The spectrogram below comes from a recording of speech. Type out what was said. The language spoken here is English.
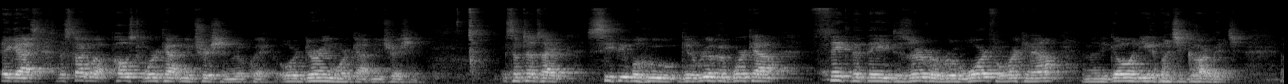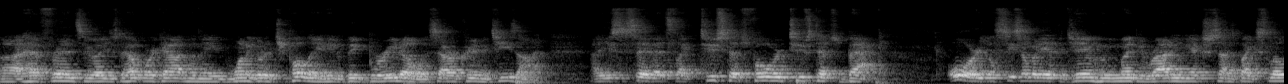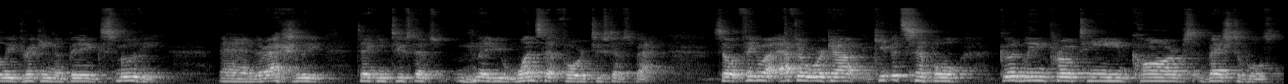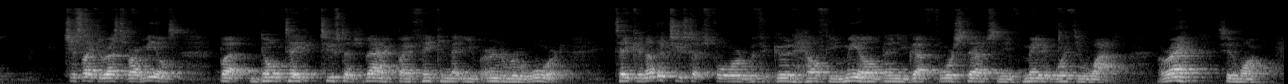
Hey guys, let's talk about post-workout nutrition real quick, or during workout nutrition. Sometimes I see people who get a real good workout, think that they deserve a reward for working out, and then they go and eat a bunch of garbage. Uh, I have friends who I used to help work out, and then they want to go to Chipotle and eat a big burrito with sour cream and cheese on it. I used to say that's like two steps forward, two steps back. Or you'll see somebody at the gym who might be riding the exercise bike slowly, drinking a big smoothie, and they're actually taking two steps, maybe one step forward, two steps back. So think about after a workout, keep it simple, good lean protein, carbs, vegetables, just like the rest of our meals, but don't take two steps back by thinking that you've earned a reward. Take another two steps forward with a good healthy meal, then you've got four steps and you've made it worth your while. All right, see you tomorrow.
